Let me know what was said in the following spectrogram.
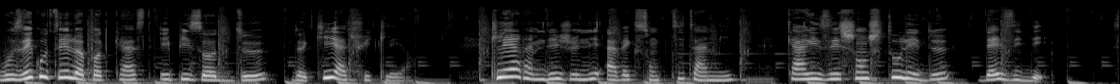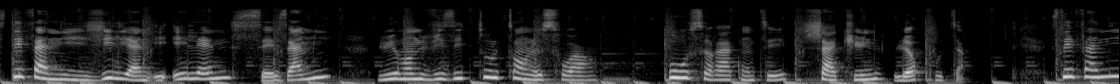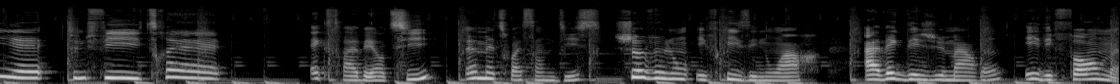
Vous écoutez le podcast épisode 2 de Qui a tué Claire? Claire aime déjeuner avec son petit ami car ils échangent tous les deux des idées. Stéphanie, Gilliane et Hélène, ses amies, lui rendent visite tout le temps le soir pour se raconter chacune leur potin. Stéphanie est une fille très extravertie, 1m70, cheveux longs et frisés noirs, avec des yeux marrons et des formes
